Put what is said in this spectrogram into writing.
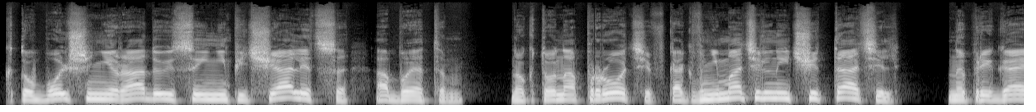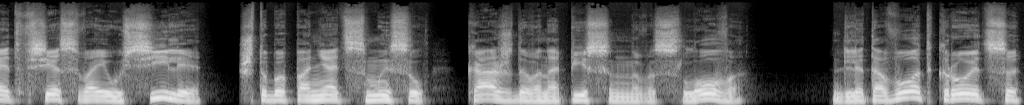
кто больше не радуется и не печалится об этом, но кто, напротив, как внимательный читатель, напрягает все свои усилия, чтобы понять смысл каждого написанного слова, для того откроется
